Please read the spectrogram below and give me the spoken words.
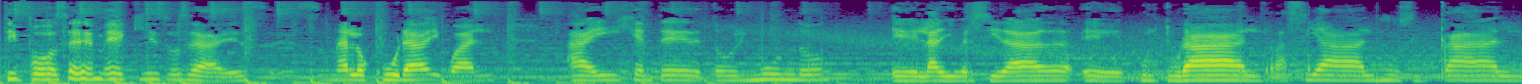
tipo CDMX, o sea, es, una locura, igual hay gente de todo el mundo, eh, la diversidad eh, cultural, racial, musical,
